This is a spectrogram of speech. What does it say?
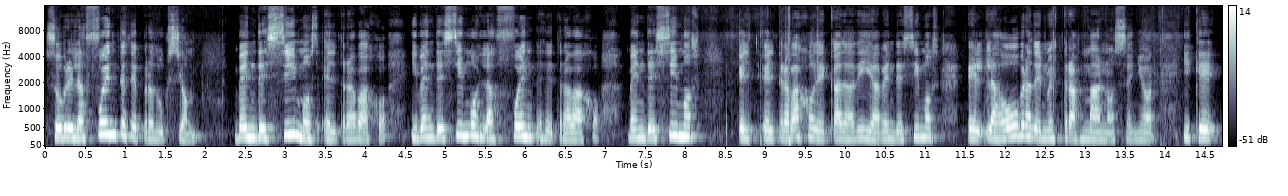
sobre las fuentes de producción. Bendecimos el trabajo y bendecimos las fuentes de trabajo. Bendecimos el, trabajo de cada día, bendecimos la obra de nuestras manos, Señor, y que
